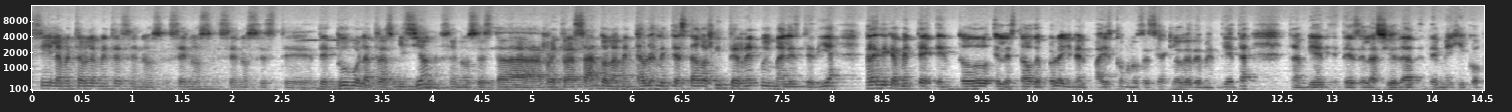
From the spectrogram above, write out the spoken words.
Sí, lamentablemente se nos, se nos, se nos este, detuvo la transmisión, se nos está retrasando. Lamentablemente ha estado el internet muy mal este día, prácticamente en todo el estado de Puebla y en el país, como nos decía Claudia de Mendieta, también desde la Ciudad de México.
